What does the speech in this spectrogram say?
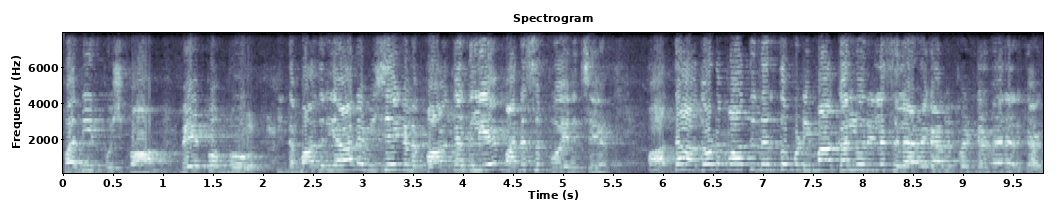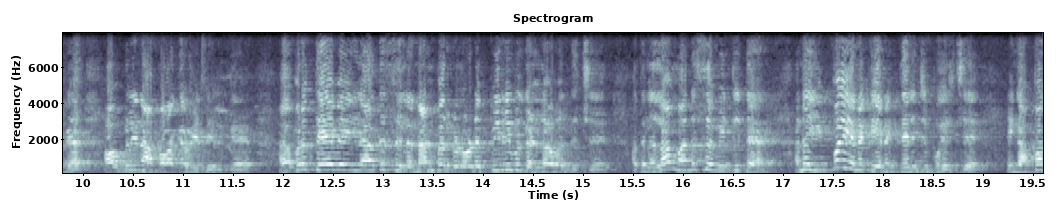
பன்னீர் புஷ்பம் வேப்பம்பூ இந்த மாதிரியான விஷயங்களை பார்க்கறதுலயே மனசு போயிருச்சு. பார்த்தா அதோட பார்த்து நிறுத்த முடியுமா? கல்லூரியில் சில அழகான பெண்கள் வேற இருக்காங்க. அவங்களையும் நான் பார்க்க வேண்டியிருக்கு. அப்புறம் தேவையில்லாத சில நண்பர்களோட பிரிவுகள்லாம் வந்துச்சு. அதுலலாம் மனசை விட்டுட்டேன். ஆனால் இப்போ எனக்கு எனக்கு தெரிஞ்சு போயிடுச்சு எங்கள் அப்பா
